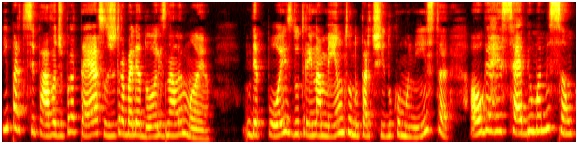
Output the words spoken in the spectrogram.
e participava de protestos de trabalhadores na Alemanha. Depois do treinamento no Partido Comunista, Olga recebe uma missão:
